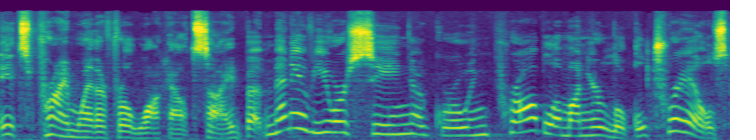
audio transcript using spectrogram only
It's prime weather for a walk outside, but many of you are seeing a growing problem on your local trails.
